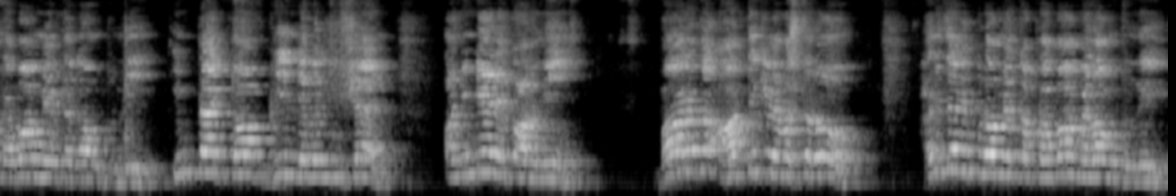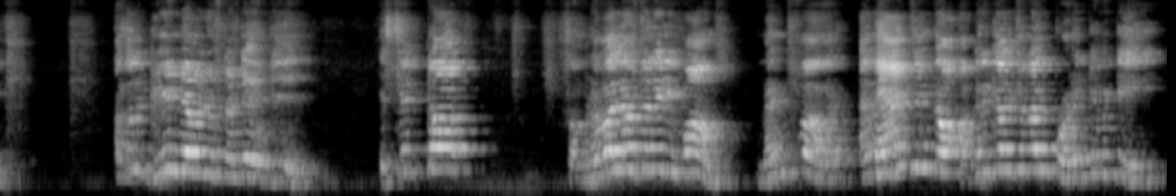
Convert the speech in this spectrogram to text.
ప్రభావం ఏ విధంగా ఉంటుంది? Impact of green revolution on Indian economy భారత ఆర్థిక వ్యవస్థలో హరిత విప్లవం యొక్క ప్రభావం ఎలా ఉంటుంది? అసలు గ్రీన్ రెవల్యూషన్ అంటే ఏంటి? Set of some revolutionary reforms meant for enhancing the agricultural productivity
